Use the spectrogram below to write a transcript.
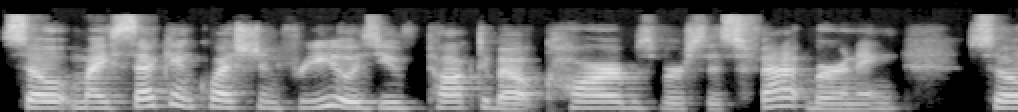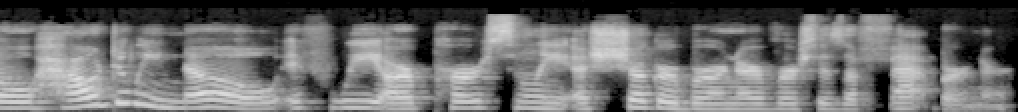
So, my second question for you is you've talked about carbs versus fat burning. So, how do we know if we are personally a sugar burner versus a fat burner?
